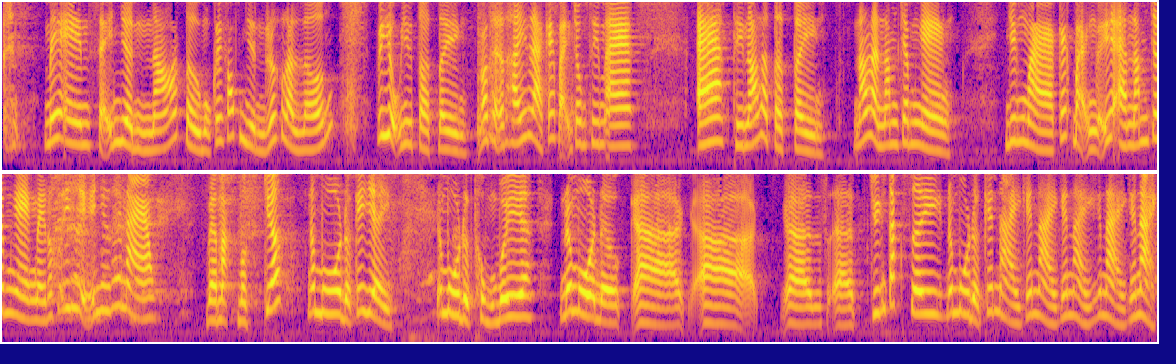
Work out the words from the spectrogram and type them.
mấy em sẽ nhìn nó từ một cái góc nhìn rất là lớn. Ví dụ như tờ tiền có thể thấy là các bạn trong team A A thì nó là tờ tiền nó là 500 ngàn. Nhưng mà các bạn nghĩ à 500 ngàn này nó có ý nghĩa như thế nào? Về mặt vật chất nó mua được cái gì? Nó mua được thùng bia nó mua được à, à, à, à, chuyến taxi nó mua được cái này cái này cái này cái này cái này.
